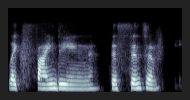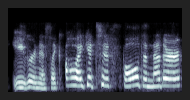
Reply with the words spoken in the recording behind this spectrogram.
like finding this sense of eagerness, like, oh, I get to fold another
